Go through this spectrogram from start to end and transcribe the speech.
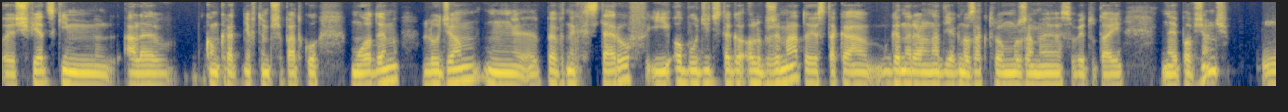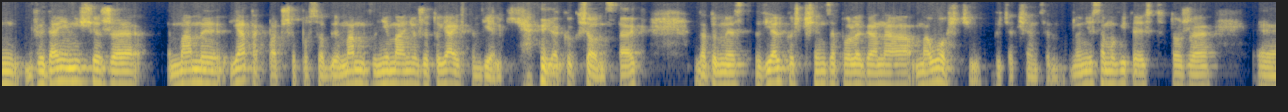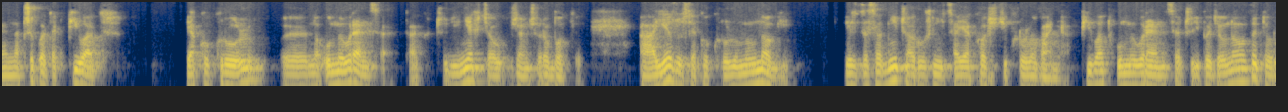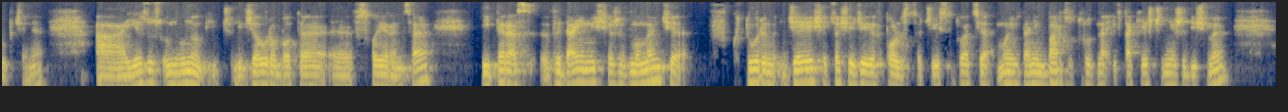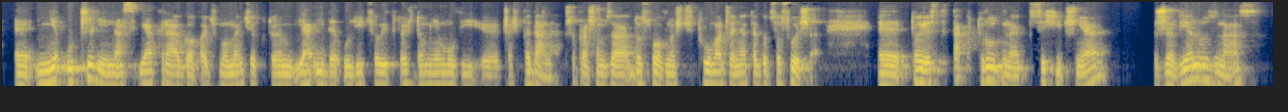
e, świeckim, ale konkretnie w tym przypadku młodym ludziom mm, pewnych sterów i obudzić tego olbrzyma? To jest taka generalna diagnoza, którą możemy sobie tutaj e, powziąć? Mm, wydaje mi się, że mamy, ja tak patrzę po sobie, mam w mniemaniu, że to ja jestem wielki jako ksiądz, tak? Natomiast wielkość księdza polega na małości bycia księdzem. No niesamowite jest to, że e, na przykład jak Piłat jako król e, no, umył ręce, tak? czyli nie chciał wziąć roboty a Jezus jako król umył nogi. Jest zasadnicza różnica jakości królowania. Piłat umył ręce, czyli powiedział, no wy to róbcie, nie? A Jezus umył nogi, czyli wziął robotę e, w swoje ręce. I teraz wydaje mi się, że w momencie, w którym dzieje się, co się dzieje w Polsce, czyli sytuacja moim zdaniem bardzo trudna i w takiej jeszcze nie żyliśmy, nie uczyli nas, jak reagować w momencie, w którym ja idę ulicą i ktoś do mnie mówi e, cześć pedale. Przepraszam za dosłowność tłumaczenia tego, co słyszę. To jest tak trudne psychicznie, że wielu z nas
